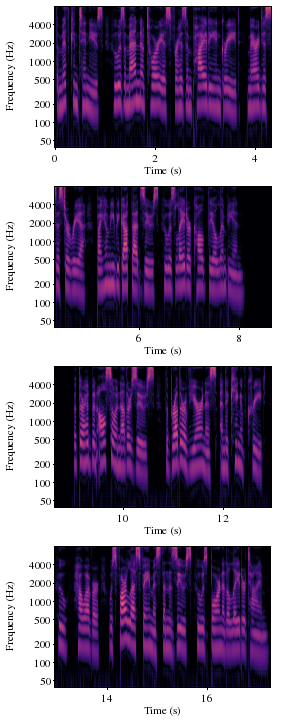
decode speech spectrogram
the myth continues, who was a man notorious for his impiety and greed, married his sister Rhea, by whom he begot that Zeus who was later called the Olympian. But there had been also another Zeus, the brother of Uranus and a king of Crete, who, however, was far less famous than the Zeus who was born at a later time.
